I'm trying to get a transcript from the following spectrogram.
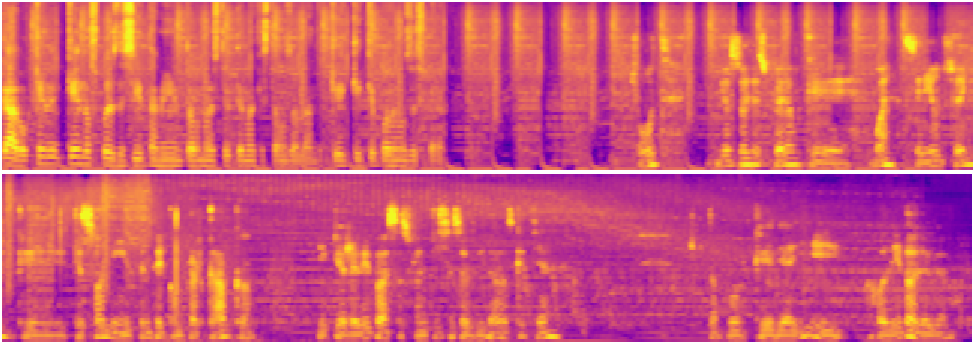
Gabo, ¿qué, nos puedes decir también en torno a este tema que estamos hablando? ¿Qué, qué podemos esperar? yo solo espero que, bueno, sería un sueño que, que Sony intente comprar Capcom y que reviva esas franquicias olvidadas que tiene. Porque de ahí, jodido le veo.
